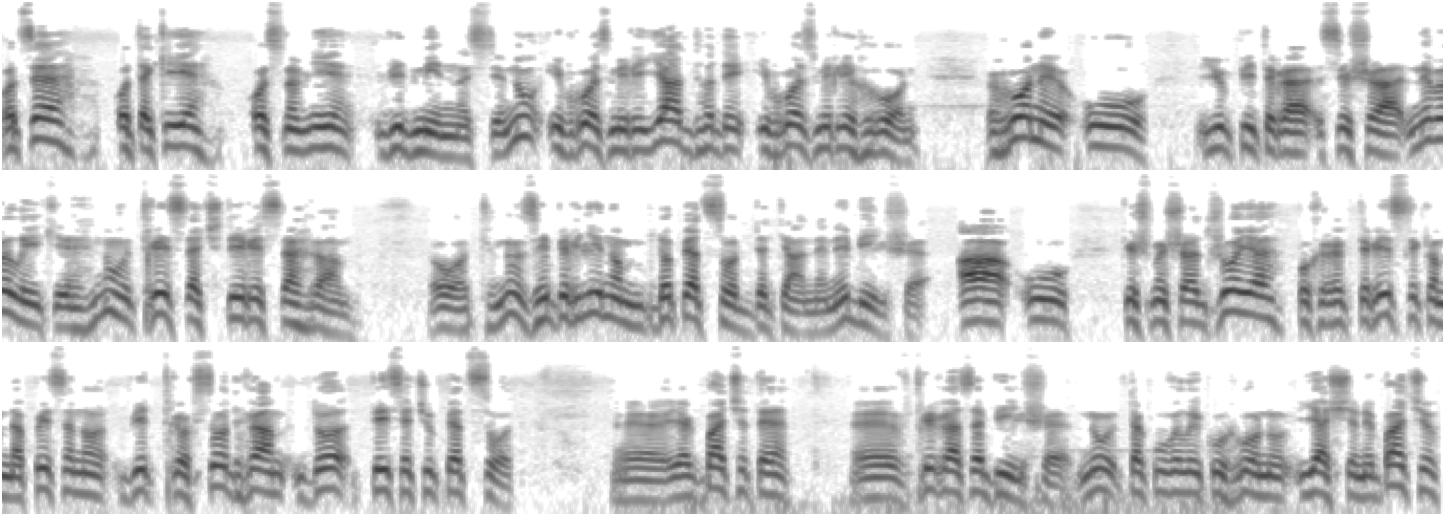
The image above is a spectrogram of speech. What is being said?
Оце отакі основні відмінності. Ну і в розмірі ягоди, і в розмірі грон. Грони у Юпітера США невеликі, ну 300-400 грам. От. Ну, з гіберліном до 500 дотягне, не більше. А у кишмиша Джоя по характеристикам написано від 300 грам до 1500. Е, Як бачите, е, в три рази більше. Ну, таку велику грону я ще не бачив,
